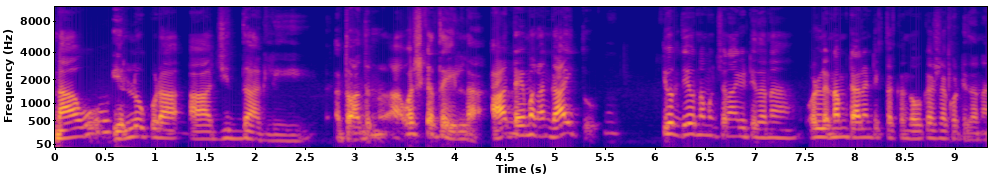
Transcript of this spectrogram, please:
ನಾವು ಎಲ್ಲೂ ಕೂಡ ಆ ಜಿದ್ದಾಗ್ಲಿ ಅಥವಾ ಅದನ್ನ ಅವಶ್ಯಕತೆ ಇಲ್ಲ. ಆ ಟೈಮಲ್ಲಿ ಹಂಗಾಯ್ತು. ಇವಾಗ ದೇವ್ರು ನಮಗೆ ಚೆನ್ನಾಗಿಟ್ಟಿದಾನ ಒಳ್ಳೆ ನಮ್ಮ ಟ್ಯಾಲೆಂಟಿಗೆ ತಕ್ಕಂಗೆ ಅವಕಾಶ ಕೊಟ್ಟಿದಾನ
